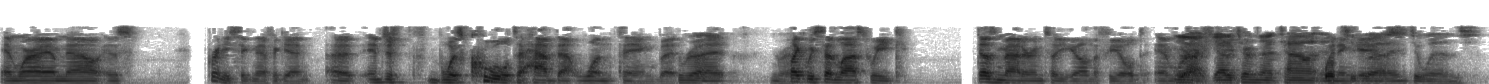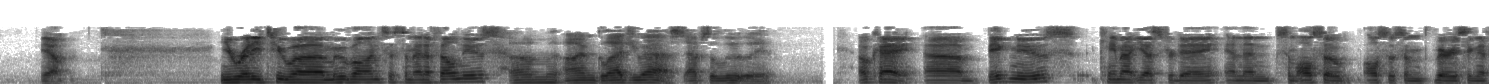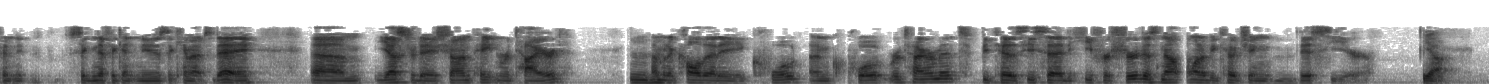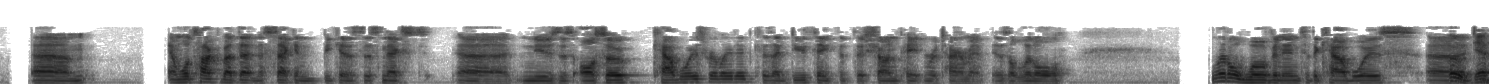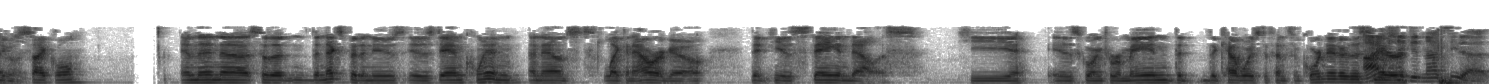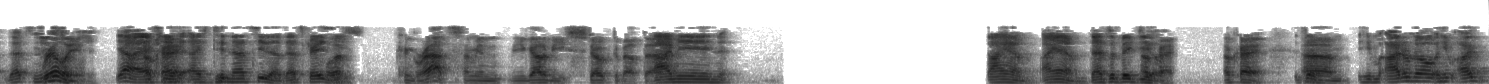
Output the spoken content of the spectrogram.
and where I am now is pretty significant. Uh, it just was cool to have that one thing, but right, right. like we said last week, doesn't matter until you get on the field and we're yeah, you got to turn that talent into uh, into wins. Yeah. You ready to uh, move on to some NFL news? Um, I'm glad you asked. Absolutely. Okay. Um, big news came out yesterday, and then some also also some very significant significant news that came out today. Um, yesterday, Sean Payton retired. Mm-hmm. I'm going to call that a quote unquote retirement because he said he for sure does not want to be coaching this year. Yeah. Um, and we'll talk about that in a second because this next uh, news is also Cowboys related because I do think that the Sean Payton retirement is a little little woven into the Cowboys uh, oh, definitely. cycle. And then, uh, so the the next bit of news is Dan Quinn announced like an hour ago that he is staying in Dallas. He is going to remain the the Cowboys defensive coordinator this I year. I actually did not see that. That's really. Yeah, I actually okay. I did not see that. That's crazy. Well, that's, congrats. I mean, you got to be stoked about that. I mean, I am. I am. That's a big deal. Okay. Okay. A, um, he, I don't know. He, I,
